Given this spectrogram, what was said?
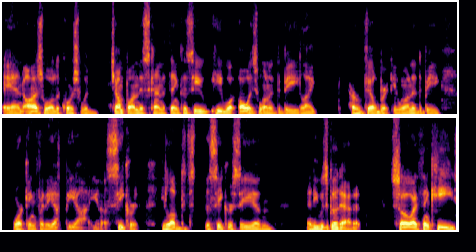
And Oswald, of course, would jump on this kind of thing because he he w- always wanted to be like Herb Philbrick. He wanted to be working for the FBI, you know, secret. He loved the secrecy and and he was good at it. So I think he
